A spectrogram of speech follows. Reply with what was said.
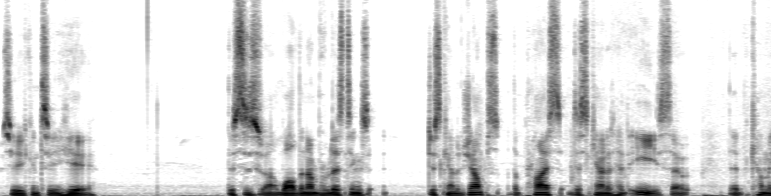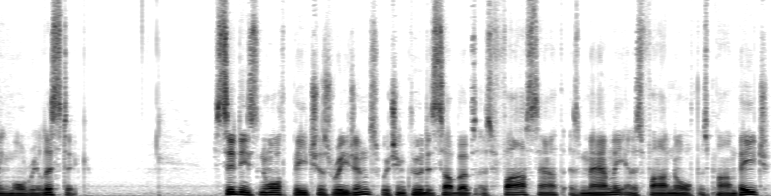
So you can see here. This is uh, while the number of listings discounted jumps, the price discounted had eased, so they're becoming more realistic. Sydney's North Beaches regions, which included suburbs as far south as Manly and as far north as Palm Beach,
